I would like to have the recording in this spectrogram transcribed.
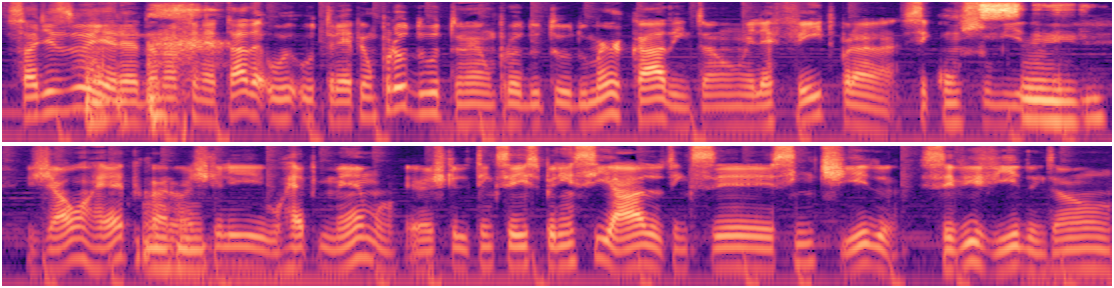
só de zoeira. Dando alfinetada, o, o trap é um produto, né? Um produto do mercado, então ele é feito para ser consumido. Sim. Já o rap, cara, uhum. eu acho que ele, o rap mesmo, eu acho que ele tem que ser experienciado, tem que ser sentido, ser vivido, então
